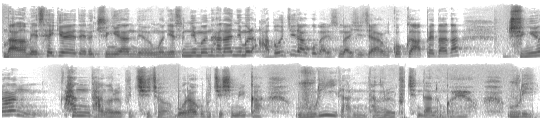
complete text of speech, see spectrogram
마음에 새겨야 되는 중요한 내용은 예수님은 하나님을 아버지라고 말씀하시지 않고 그 앞에다가 중요한 한 단어를 붙이죠. 뭐라고 붙이십니까? 우리라는 단어를 붙인다는 거예요. 우리.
